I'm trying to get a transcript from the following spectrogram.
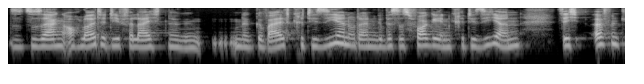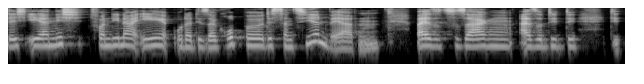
sozusagen auch Leute, die vielleicht eine, eine Gewalt kritisieren oder ein gewisses Vorgehen kritisieren, sich öffentlich eher nicht von Lina E. oder dieser Gruppe distanzieren werden. Weil sozusagen, also die, die, die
